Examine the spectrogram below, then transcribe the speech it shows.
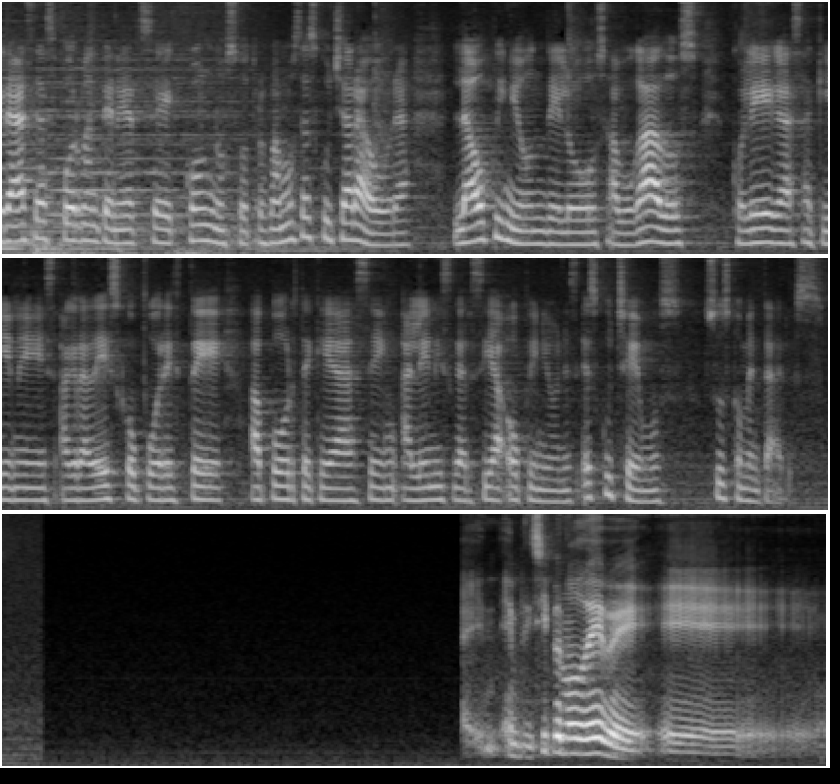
Gracias por mantenerse con nosotros. Vamos a escuchar ahora la opinión de los abogados, colegas, a quienes agradezco por este aporte que hacen a Lenis García Opiniones. Escuchemos sus comentarios. En, principio no debe eh,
